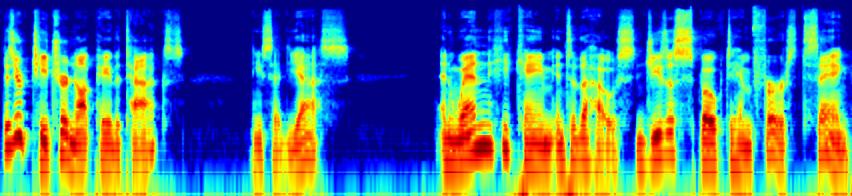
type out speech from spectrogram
Does your teacher not pay the tax? He said, Yes. And when he came into the house, Jesus spoke to him first, saying,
